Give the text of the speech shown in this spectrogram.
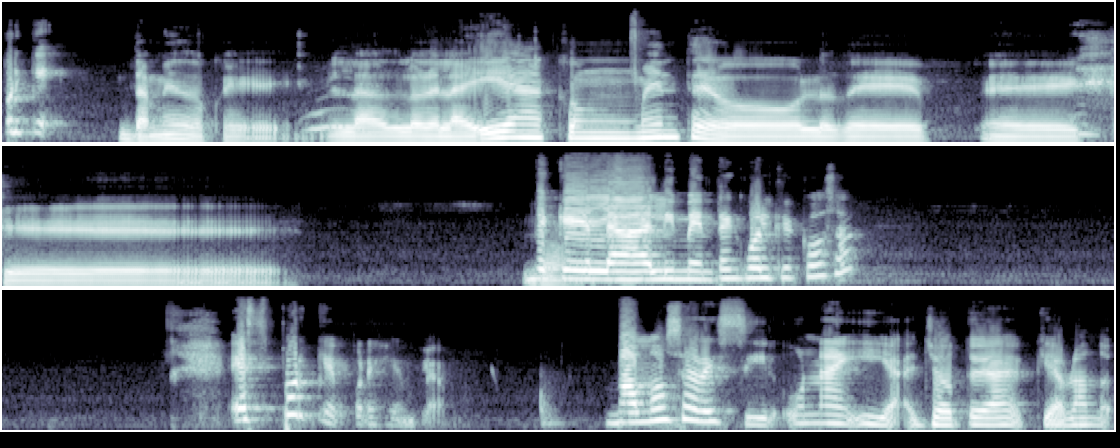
Porque Da miedo que la- lo de la IA con mente o lo de eh, que de que la alimenten cualquier cosa. Es porque, por ejemplo, vamos a decir una IA, yo estoy aquí hablando,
